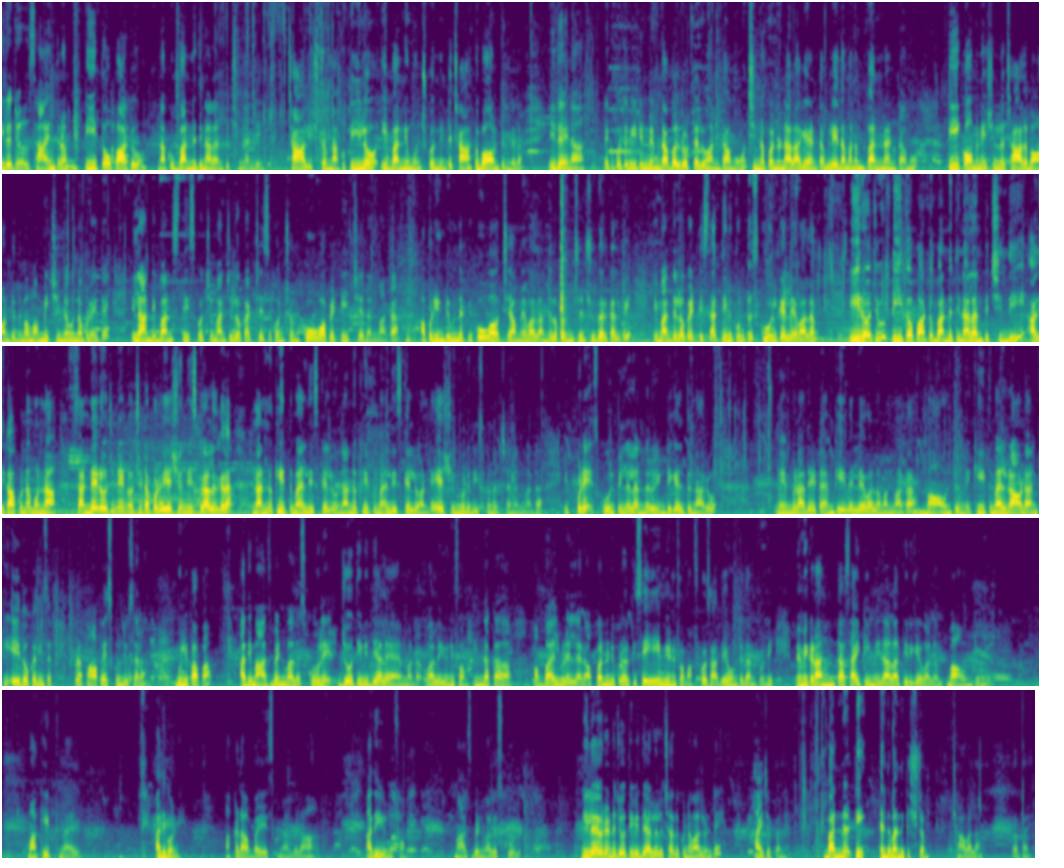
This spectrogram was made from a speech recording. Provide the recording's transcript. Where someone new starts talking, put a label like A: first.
A: ఈరోజు సాయంత్రం టీతో పాటు నాకు బన్ను తినాలనిపించిందండి. చాలా ఇష్టం నాకు. టీలో ఈ బన్ని ముంచుకొని తింటే చాలా బాగుంటుంది కదా. ఇదైనా లేకపోతే వీటిని మేము డబల్ రొట్టెలు అంటాము. చిన్నప్పటి నుండి అలాగే అంటాం. లేదా మనం బన్ అంటాము. టీ కాంబినేషన్లో చాలా బాగుంటుంది. మా మమ్మీ చిన్నగా ఉన్నప్పుడు అయితే ఇలాంటి బన్స్ తీసుకొచ్చి మధ్యలో కట్ చేసి కొంచెం కోవా పెట్టి ఇచ్చేదనమాట అప్పుడు ఇంటి ముందరికి కోవా వచ్చి అమ్మేవాళ్ళు అందులో కొంచెం షుగర్ కలిపి ఈ మధ్యలో పెట్టిస్తే అది తినుకుంటూ స్కూల్కి వెళ్ళేవాళ్ళం ఈరోజు టీతో పాటు బన్ను తినాలనిపించింది. అది కాకుండా మొన్న సండే రోజు నేను వచ్చేటప్పుడు యశుని తీసుకురాలేదు కదా. నన్ను కీర్తిమాయలు తీసుకెళ్ళు నన్ను కీర్తిమాయలు తీసుకెళ్ళు అంటే యశుని కూడా తీసుకొని వచ్చానమాట ఇప్పుడే స్కూల్ పిల్లలందరూ ఇంటికి వెళ్తున్నారు. మేము కూడా అదే టైంకి వెళ్ళే వాళ్ళం అనమాట బాగుంటుంది. కీర్తిమైలు రావడానికి ఏదో ఒక రీజన్ ఇప్పుడు ఆ పాప వేసుకుని చూసారా? బుల్లి పాప. అది మా హస్బెండ్ వాళ్ళ స్కూలే జ్యోతి విద్యాలయ అనమాట వాళ్ళ యూనిఫామ్ ఇందాక అబ్బాయిలు కూడా వెళ్ళారు. అప్పటి నుండి ఇప్పటివరకు సేమ్ యూనిఫామ్ అఫ్ కోర్స్ అదే ఉంటుంది అనుకోండి. మేము ఇక్కడ అంతా సైకిల్ మీద అలా తిరిగే వాళ్ళం. బాగుంటుంది. మా కీర్తిమైల్. అదిగోండి. అక్కడ అబ్బాయి వేసుకున్నాడు కదా. అది యూనిఫామ్ మా హస్బెండ్ వాళ్ళ స్కూల్. మీలో ఎవరైనా జ్యోతి విద్యాలయంలో చదువుకున్న వాళ్ళు ఉంటే హాయ్ చెప్పండి. Bun tea. ఎంతమందికి ఇష్టం? కావాలా? బాయ్.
